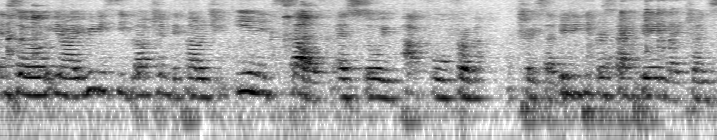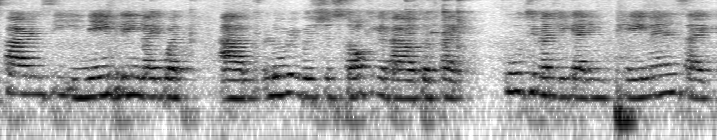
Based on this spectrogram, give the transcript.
And so, you know, I really see blockchain technology in itself as so impactful from traceability perspective, like transparency, enabling, like what um, Lori was just talking about, of like ultimately getting payments, like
